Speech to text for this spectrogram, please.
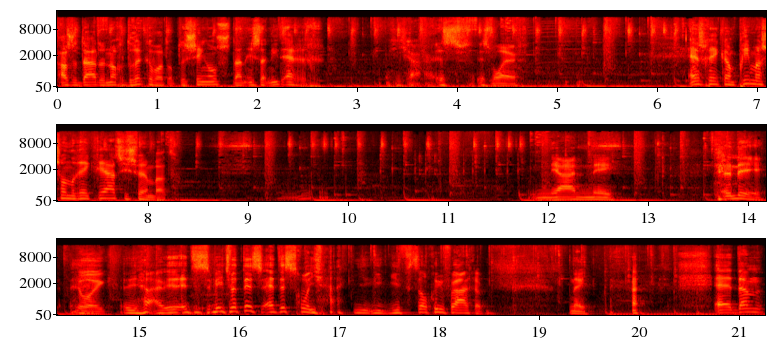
Als het daardoor nog drukker wordt op de singles, dan is dat niet erg. Ja, is, is wel erg. Enschede kan prima zonder recreatiezwembad. Ja, nee. Eh, nee, hoor ik. Ja, het is, weet je wat het is? Het is gewoon, ja, je, je- je stelt goede vragen. Nee. Eh, dan,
